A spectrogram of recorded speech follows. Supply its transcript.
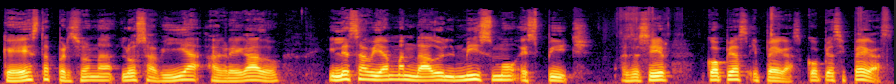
que esta persona los había agregado y les había mandado el mismo speech. Es decir, copias y pegas, copias y pegas.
